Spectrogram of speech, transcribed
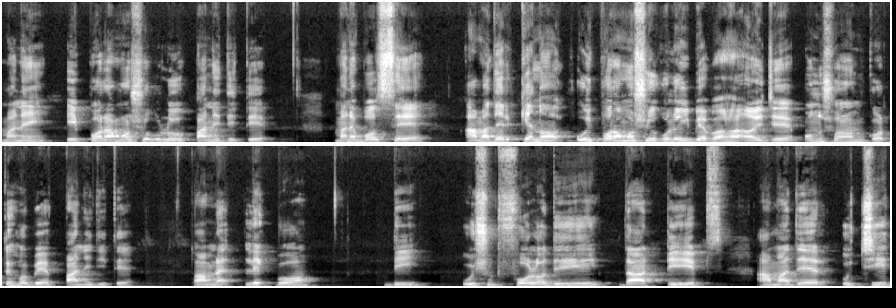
মানে এই পরামর্শগুলো পানি দিতে। মানে বলছে, আমাদের কেন ওই পরামর্শগুলোই ব্যবহার ওই যে অনুসরণ করতে হবে পানি দিতে? তো আমরা লিখব D we should follow the the tips. আমাদের উচিত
